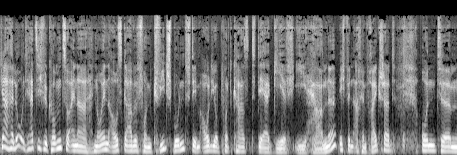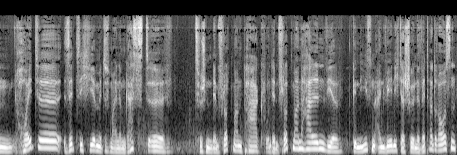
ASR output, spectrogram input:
Ja, hallo und herzlich willkommen zu einer neuen Ausgabe von Quietschbund, dem Audiopodcast der GFI Herne. Ich bin Achim Preikschat und ähm, heute sitze ich hier mit meinem Gast äh, zwischen dem Flottmann-Park und den Flottmann-Hallen. Wir genießen ein wenig das schöne Wetter draußen.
